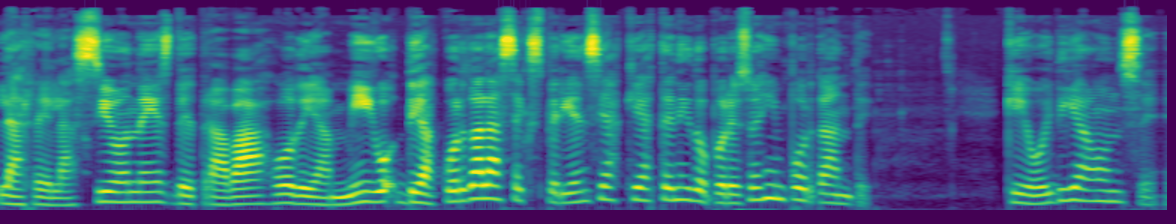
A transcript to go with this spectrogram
las relaciones de trabajo, de amigo, de acuerdo a las experiencias que has tenido. Por eso es importante que hoy día 11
